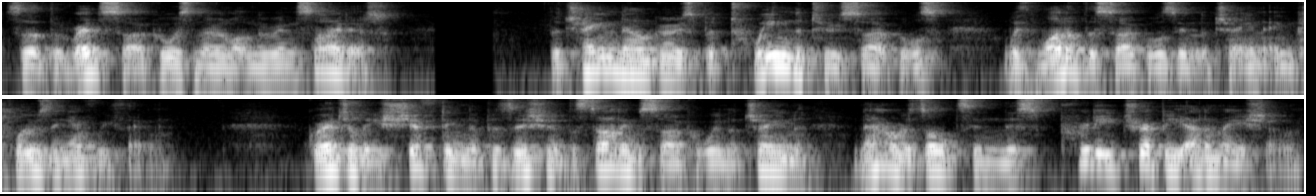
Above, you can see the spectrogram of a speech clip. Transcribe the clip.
so that the red circle is no longer inside it. The chain now goes between the two circles, with one of the circles in the chain enclosing everything. Gradually shifting the position of the starting circle in the chain now results in this pretty trippy animation.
